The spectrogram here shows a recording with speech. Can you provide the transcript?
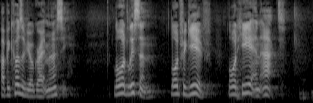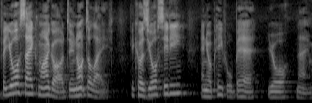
but because of your great mercy. Lord, listen. Lord, forgive. Lord, hear and act. For your sake, my God, do not delay, because your city and your people bear your name.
